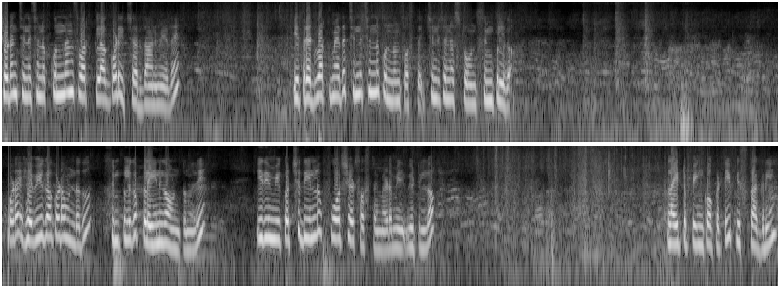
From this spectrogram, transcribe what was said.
చూడండి చిన్న చిన్న కుందన్స్ వర్క్ లాగా కూడా ఇచ్చారు దాని మీదే. ఈ థ్రెడ్ వర్క్ మీద చిన్న చిన్న కుందన్స్ వస్తాయి చిన్న చిన్న స్టోన్స్ సింపుల్గా కూడా హెవీగా కూడా ఉండదు సింపుల్గా ప్లెయిన్గా ఉంటుంది. ఇది మీకు వచ్చి దీనిలో ఫోర్ షేడ్స్ వస్తాయి మేడం వీటిల్లో. లైట్ పింక్ ఒకటి పిస్తా గ్రీన్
